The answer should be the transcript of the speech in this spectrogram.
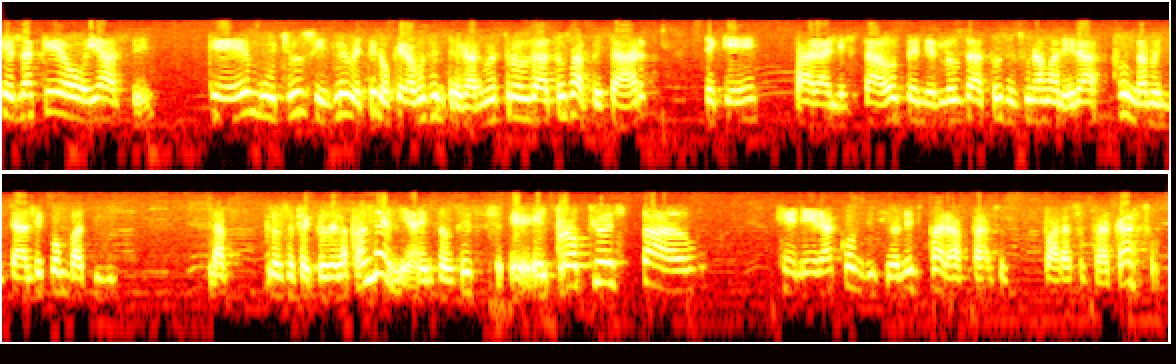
que es la que hoy hace que muchos simplemente no queramos entregar nuestros datos a pesar de que para el Estado tener los datos es una manera fundamental de combatir los efectos de la pandemia. Entonces, eh, el propio Estado genera condiciones para, para, su, para su fracaso.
